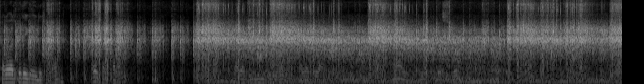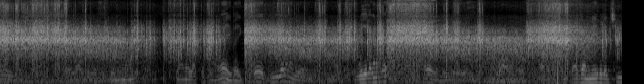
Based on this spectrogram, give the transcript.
সবাই আর কোথায় গেল সবাই খারাপ শালা দিন দিন করে শালা গোলা। হ্যাঁ, গোলা কি দেখছ? এই শালা দেখছ না? কেমন লাগতেছে না? এই ভাই, গুলি লাগা না নিয়ে ফেলেছি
